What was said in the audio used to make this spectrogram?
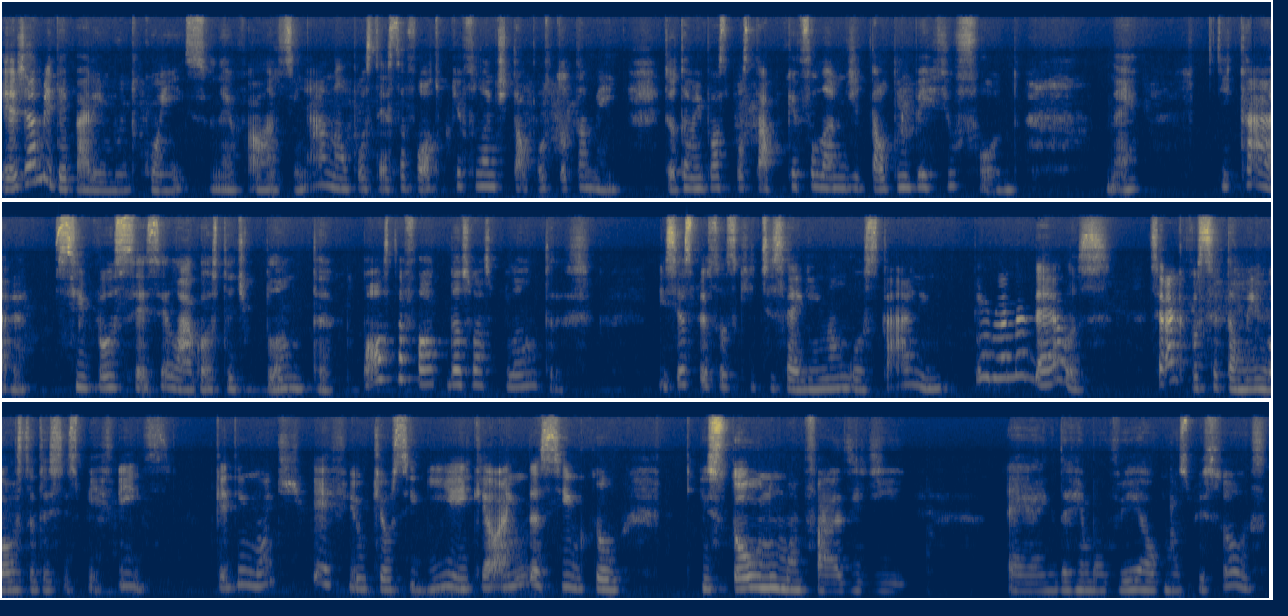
Eu já me deparei muito com isso, né? Falando assim, ah, não, postei essa foto porque fulano de tal postou também. Então eu também posso postar porque fulano de tal tem perfil foda, né? E cara, se você, sei lá, gosta de planta, posta foto das suas plantas. E se as pessoas que te seguem não gostarem, o problema é delas. Será que você também gosta desses perfis? Porque tem um monte de perfil que eu seguia e que eu ainda sigo, que eu estou numa fase de é, ainda remover algumas pessoas,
